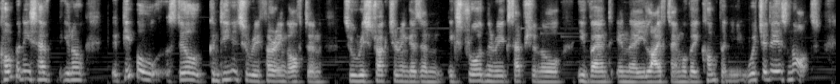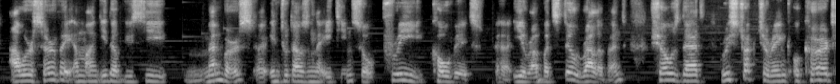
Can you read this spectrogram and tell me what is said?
Companies have, you know, people still continue to referring often to restructuring as an extraordinary, exceptional event in a lifetime of a company, which it is not. Our survey among EWC members uh, in 2018, so pre-COVID uh, era, but still relevant, shows that restructuring occurred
